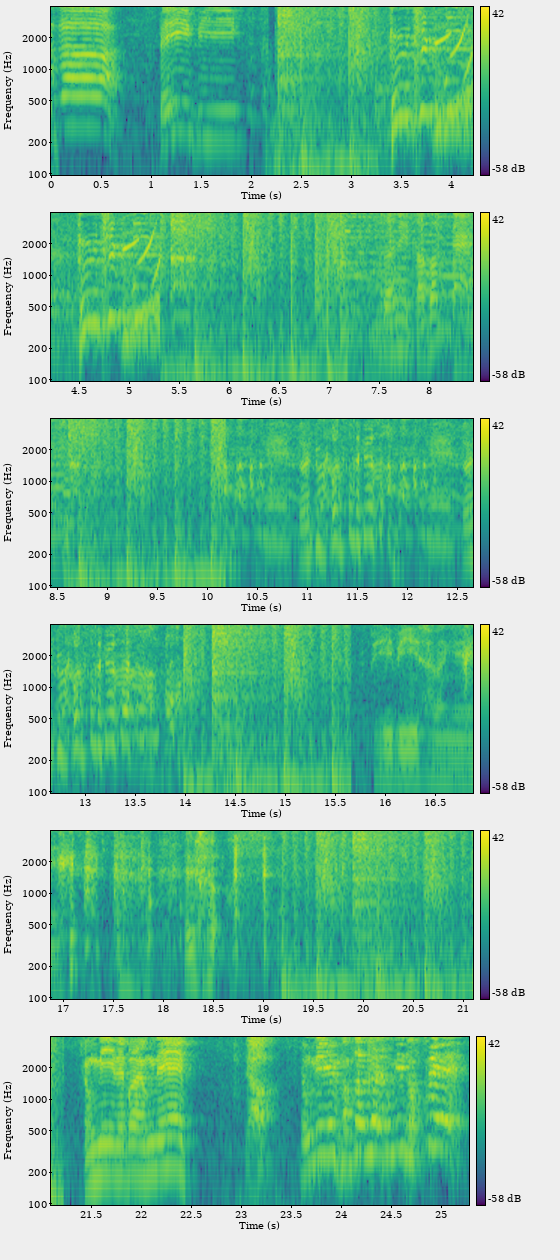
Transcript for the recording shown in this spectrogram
아가! 베이비. 전이 따박대 베이비 사랑해. 그리고 형님 해봐 형님. 야, 형님 감사합니다. 형님 덕분에.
